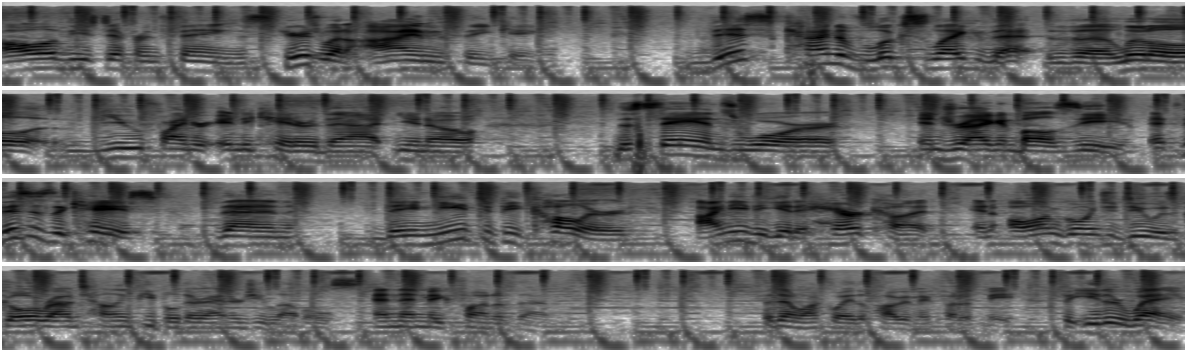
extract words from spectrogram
all of these different things. Here's what I'm thinking. This kind of looks like that the little viewfinder indicator that, you know, the Saiyans wore in Dragon Ball Z. If this is the case, then they need to be colored. I need to get a haircut, and all I'm going to do is go around telling people their energy levels and then make fun of them. But then walk away, they'll probably make fun of me. But either way,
